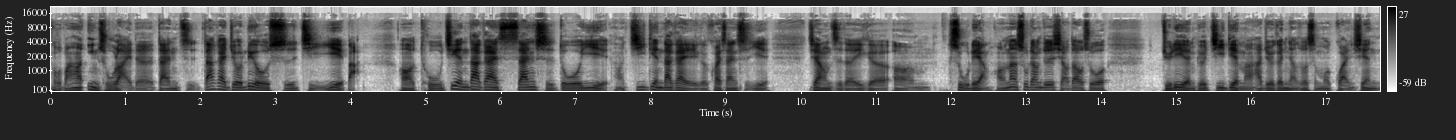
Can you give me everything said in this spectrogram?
我帮他印出来的单子大概就六十几页吧，哦，土建大概三十多页啊，机电大概有一个快三十页这样子的一个嗯数量，好，那数量就是小到说。举例人，比如机电嘛，他就会跟你讲说什么管线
